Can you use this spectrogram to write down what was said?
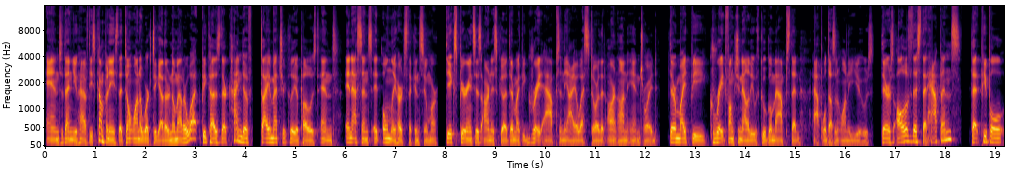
and then you have these companies that don't want to work together no matter what because they're kind of diametrically opposed. And in essence, it only hurts the consumer. The experiences aren't as good. There might be great apps in the iOS store that aren't on Android there might be great functionality with Google Maps that Apple doesn't want to use. There's all of this that happens that people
